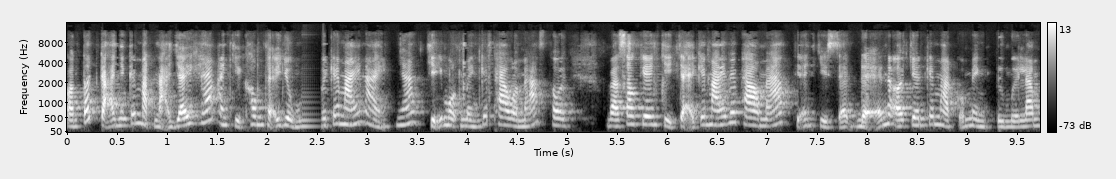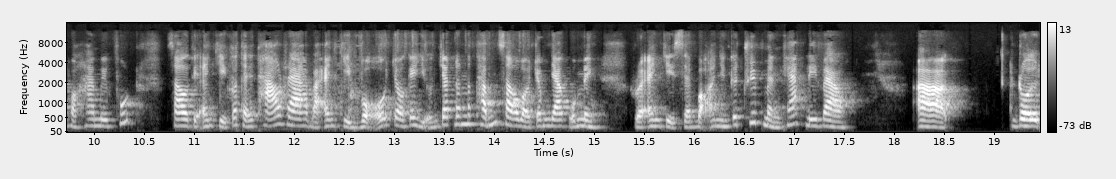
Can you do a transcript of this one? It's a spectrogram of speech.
còn tất cả những cái mặt nạ giấy khác anh chị không thể dùng với cái máy này nhé chỉ một mình cái power mask thôi. Và sau khi anh chị chạy cái máy với power mask thì anh chị sẽ để nó ở trên cái mặt của mình từ 15 hoặc 20 phút. Sau thì anh chị có thể tháo ra và anh chị vỗ cho cái dưỡng chất đó nó thấm sâu vào trong da của mình rồi anh chị sẽ bỏ những cái treatment khác đi vào. À, rồi,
